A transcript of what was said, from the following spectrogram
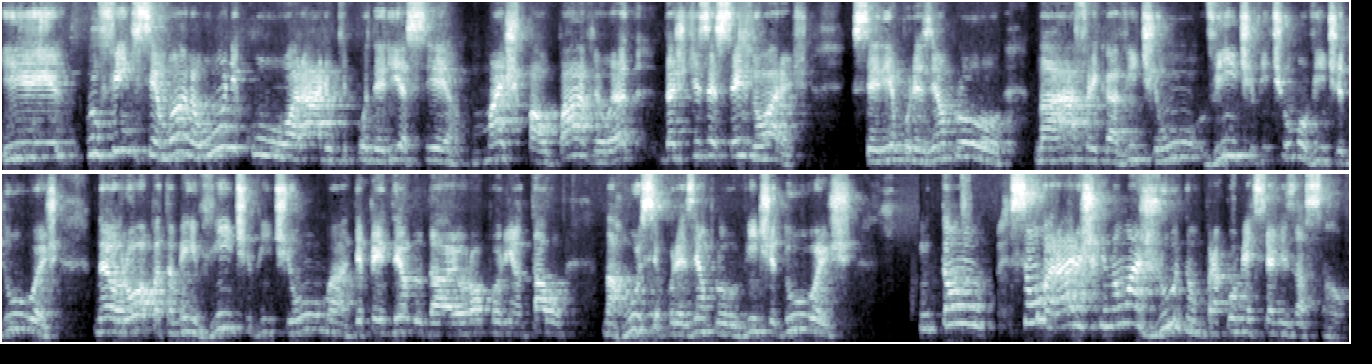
E no fim de semana, o único horário que poderia ser mais palpável é das 16 horas seria, por exemplo, na África 21, 20, 21 ou 22, na Europa também 20, 21, dependendo da Europa Oriental, na Rússia, por exemplo, 22. Então, são horários que não ajudam para a comercialização.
